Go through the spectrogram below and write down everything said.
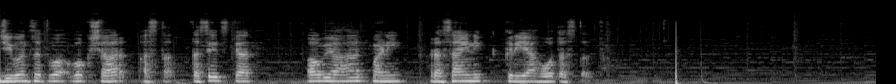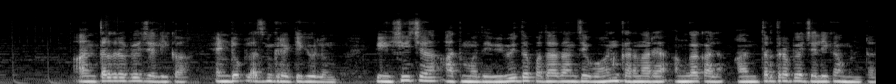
जीवनसत्व व क्षार असतात. तसेच त्यात अव्याहतपणे रासायनिक क्रिया होत असतात. आंतरद्रव्य जलिका एन्डोप्लाझ्मिक रेटिक्युलम पेशीच्या आतमध्ये विविध पदार्थांचे वहन करणाऱ्या अंगकाला आंतरद्रव्य जलिका म्हणतात.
